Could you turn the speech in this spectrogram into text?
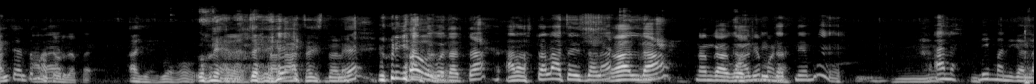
ಅಂತ ಅಂತ ಮಾತಾಡುದಪ್ಪ. ಅಯ್ಯಯ್ಯೋ ಆಚರಿಸ್ದಾಳೆ ಗೊತ್ತಾತ ಅದು ಅಷ್ಟೆಲ್ಲ ಆಚರಿಸ್ದಾಳೆ ಅಲ್ದ? ನಮ್ಗ ಅಲ್ಲ ನಿಮ್ಮ ಮನೆಗೆಲ್ಲ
